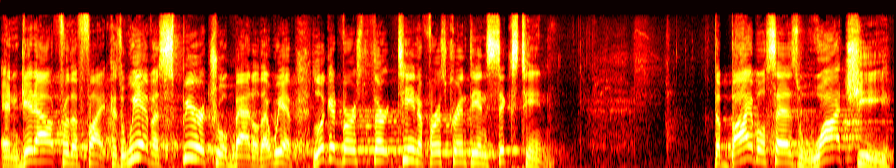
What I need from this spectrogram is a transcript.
and get out for the fight. Because we have a spiritual battle that we have. Look at verse 13 of 1 Corinthians 16. The Bible says, Watch ye,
